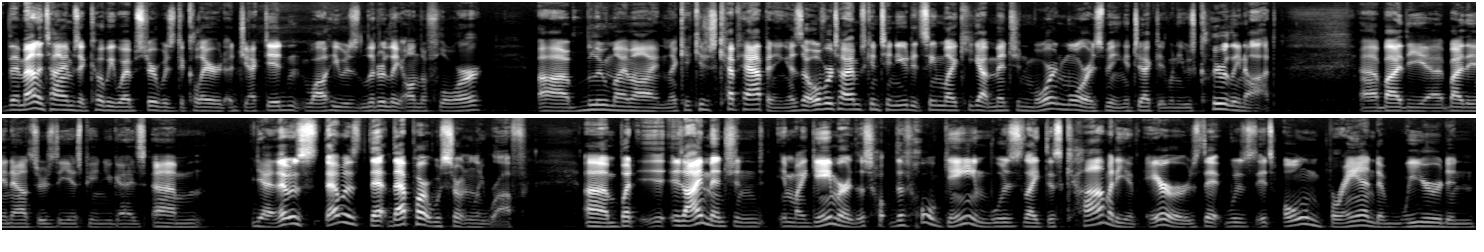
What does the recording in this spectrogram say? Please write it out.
the amount of times that Kobe Webster was declared ejected while he was literally on the floor uh, blew my mind. Like it just kept happening as the overtimes continued. It seemed like he got mentioned more and more as being ejected when he was clearly not uh, by the uh, by the announcers, the ESPN, you guys. Um, yeah, that was that was that that part was certainly rough. Um, but as I mentioned in my gamer, this whole, this whole game was like this comedy of errors that was its own brand of weird and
